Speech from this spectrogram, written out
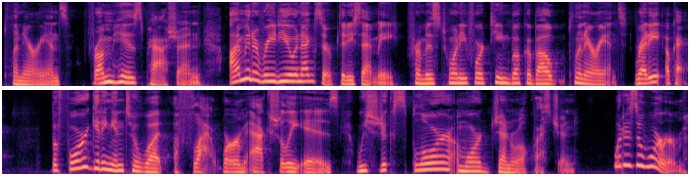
planarians from his passion. I'm going to read you an excerpt that he sent me from his 2014 book about planarians. Ready? Okay. Before getting into what a flatworm actually is, we should explore a more general question What is a worm?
